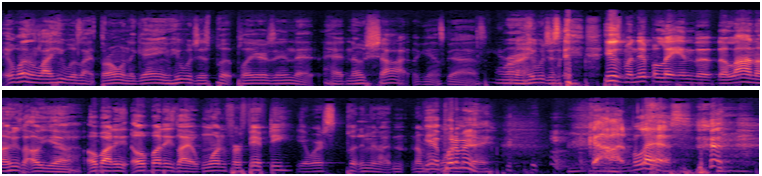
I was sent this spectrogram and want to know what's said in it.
it wasn't like he was like throwing the game. He would just put players in that had no shot against guys. You know, Right. he would just he was manipulating the, the lineup. He was like, oh yeah, oh buddy, oh buddy's like one for fifty. Yeah, we're putting him in like number Yeah, one put him in. today. God bless.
